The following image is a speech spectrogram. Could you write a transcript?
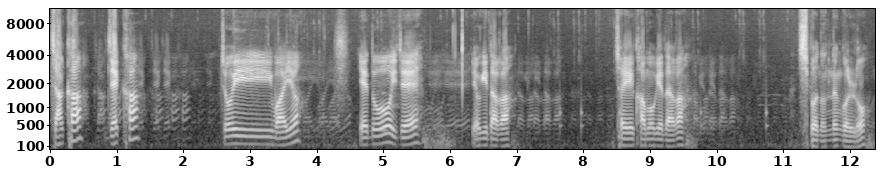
자카? 제카? 조이 와이어? 얘도 이제 여기다가 저희 감옥에다가 집어넣는 걸로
